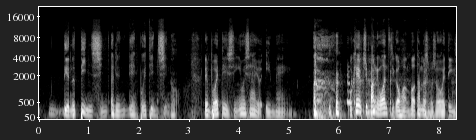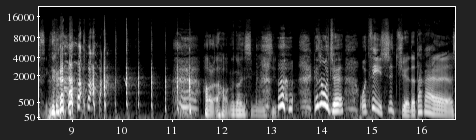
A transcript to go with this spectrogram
脸的定型，哎，脸脸不会定型哦。脸不会定型，因为现在有医美。我可以去帮你问几个皇后，她们什么时候会定型？好了，好，没关系，没关系。可是我觉得我自己是觉得大概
